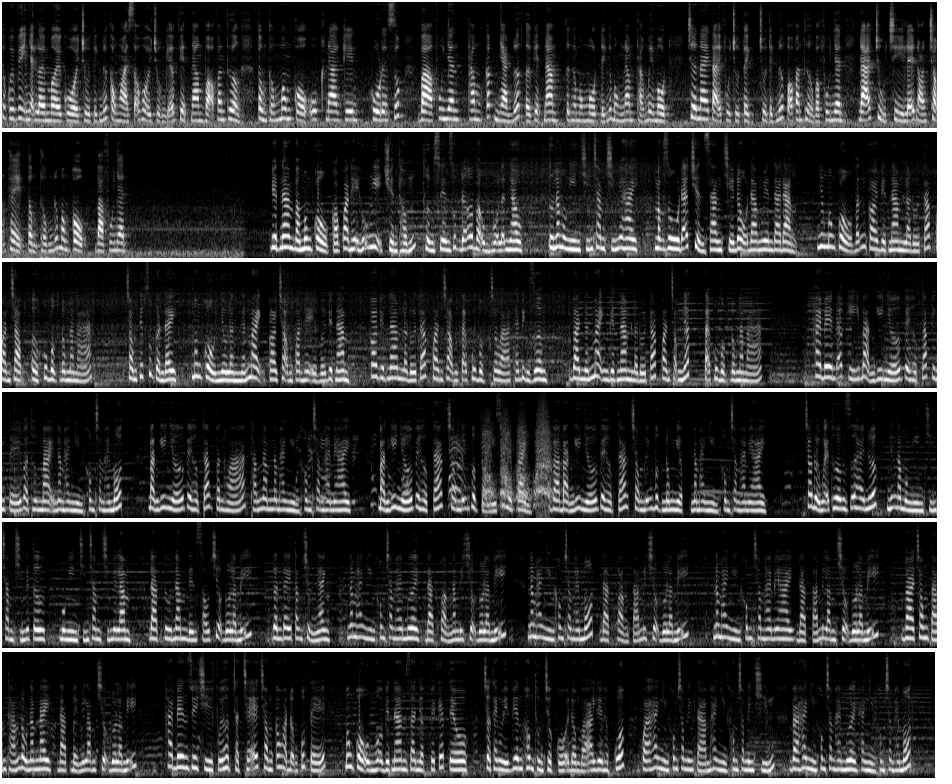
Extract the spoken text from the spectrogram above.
Thưa quý vị, nhận lời mời của Chủ tịch nước Cộng hòa xã hội chủ nghĩa Việt Nam Võ Văn Thưởng, Tổng thống Mông Cổ Ukhnagin Khurelsukh và phu nhân thăm cấp nhà nước tới Việt Nam từ ngày 1 đến ngày 5 tháng 11. Trưa nay tại Phủ Chủ tịch, Chủ tịch nước Võ Văn Thưởng và phu nhân đã chủ trì lễ đón trọng thể Tổng thống nước Mông Cổ và phu nhân. Việt Nam và Mông Cổ có quan hệ hữu nghị truyền thống, thường xuyên giúp đỡ và ủng hộ lẫn nhau. Từ năm 1992, mặc dù đã chuyển sang chế độ đa nguyên đa đảng, nhưng Mông Cổ vẫn coi Việt Nam là đối tác quan trọng ở khu vực Đông Nam Á. Trong tiếp xúc gần đây, Mông Cổ nhiều lần nhấn mạnh coi trọng quan hệ với Việt Nam, coi Việt Nam là đối tác quan trọng tại khu vực châu Á-Thái Bình Dương và nhấn mạnh Việt Nam là đối tác quan trọng nhất tại khu vực Đông Nam Á. Hai bên đã ký bản ghi nhớ về hợp tác kinh tế và thương mại năm 2021, bản ghi nhớ về hợp tác văn hóa tháng 5 năm 2022, bản ghi nhớ về hợp tác trong lĩnh vực quản lý xuất nhập cảnh và bản ghi nhớ về hợp tác trong lĩnh vực nông nghiệp năm 2022. Trao đổi ngoại thương giữa hai nước những năm 1994-1995 đạt từ 5 đến 6 triệu đô la Mỹ, gần đây tăng trưởng nhanh, năm 2020 đạt khoảng 50 triệu đô la Mỹ, năm 2021 đạt khoảng 80 triệu đô la Mỹ, năm 2022 đạt 85 triệu đô la Mỹ và trong 8 tháng đầu năm nay đạt 75 triệu đô la Mỹ. Hai bên duy trì phối hợp chặt chẽ trong các hoạt động quốc tế. Mông Cổ ủng hộ Việt Nam gia nhập WTO, trở thành ủy viên không thường trực của Hội đồng Bảo an Liên Hợp Quốc khóa 2008-2009 và 2020-2021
